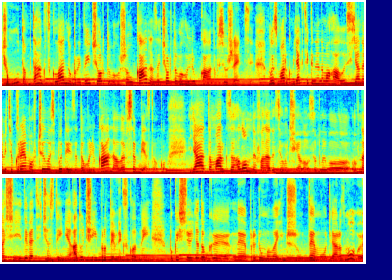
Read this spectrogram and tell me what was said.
Чому там так складно пройти чортового Шаукана за чортового Люкана в сюжетці? Ми з Марком як тільки не намагались. Я навіть окремо вчилась бити за того Люкана, але все без толку. Я та Марк загалом не фанати цього чела, особливо в нашій дев'ятій частині, а тут ще й противник складний. Поки що я доки не придумала іншу тему для розмови,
